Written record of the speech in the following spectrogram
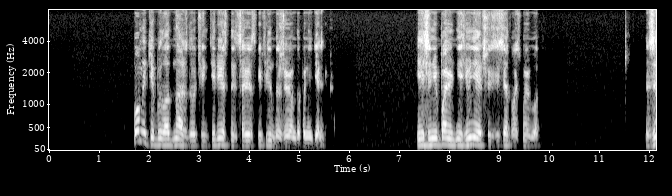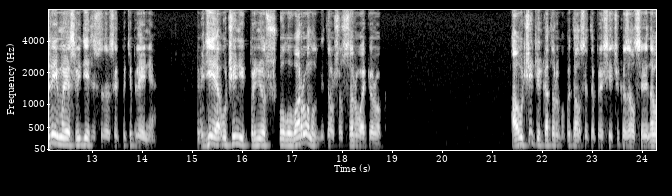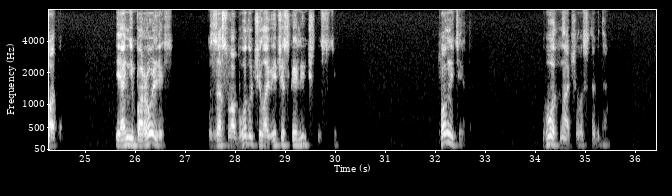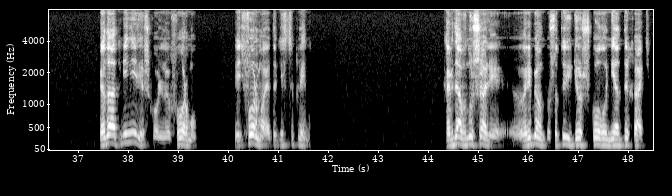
Помните, был однажды очень интересный советский фильм «Доживем до понедельника»? Если не память не изменяет, 68 год. Зримое свидетельство, так сказать, потепления. Где ученик принес в школу ворону для того, чтобы сорвать урок. А учитель, который попытался это пресечь, оказался виноватым. И они боролись за свободу человеческой личности. Помните это? Вот началось тогда. Когда отменили школьную форму, ведь форма – это дисциплина. Когда внушали ребенку, что ты идешь в школу не отдыхать,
